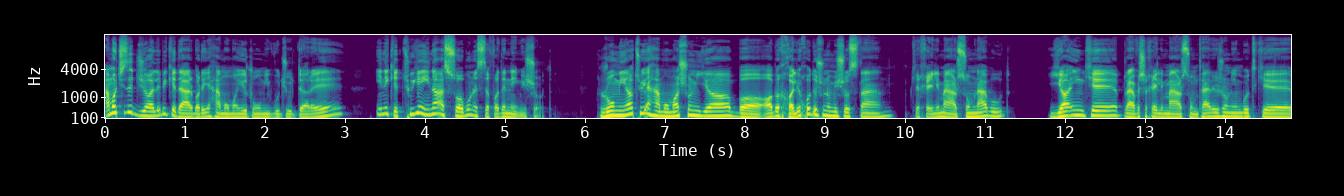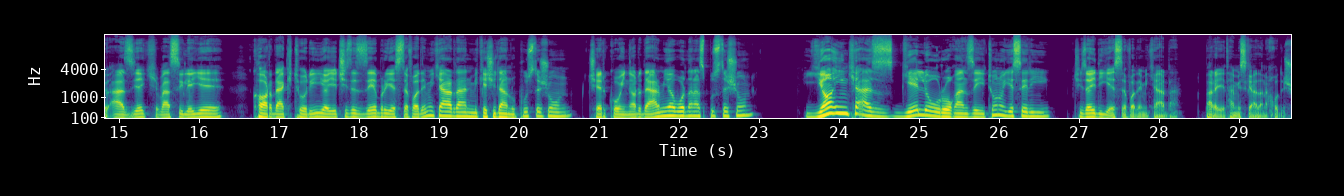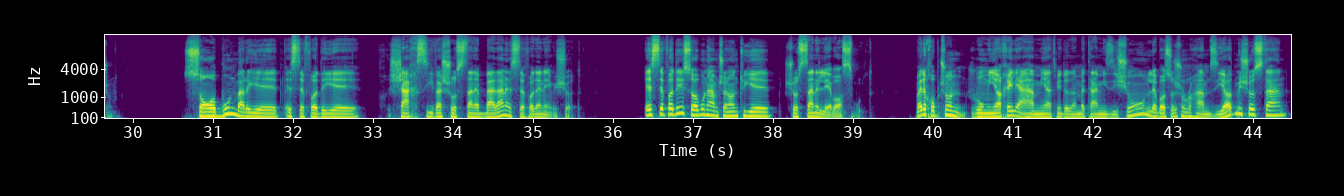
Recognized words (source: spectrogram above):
اما چیز جالبی که درباره همومای رومی وجود داره اینه که توی اینا از صابون استفاده نمی‌شد. رومیا توی هموماشون یا با آب خالی خودشونو میشستن که خیلی مرسوم نبود یا اینکه روش خیلی مرسوم ترشون این بود که از یک وسیله کاردکتوری یا یه چیز زبری استفاده می‌کردن میکشیدن رو پوستشون چرک و اینا رو در می آوردن از پوستشون یا اینکه از گل و روغن زیتون و یه سری چیزای دیگه استفاده می‌کردن برای تمیز کردن خودشون صابون برای استفاده شخصی و شستن بدن استفاده نمی‌شد. استفاده صابون همچنان توی شستن لباس بود. ولی خب چون رومیا خیلی اهمیت می‌دادن به تمیزیشون لباساشون رو هم زیاد میشستن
